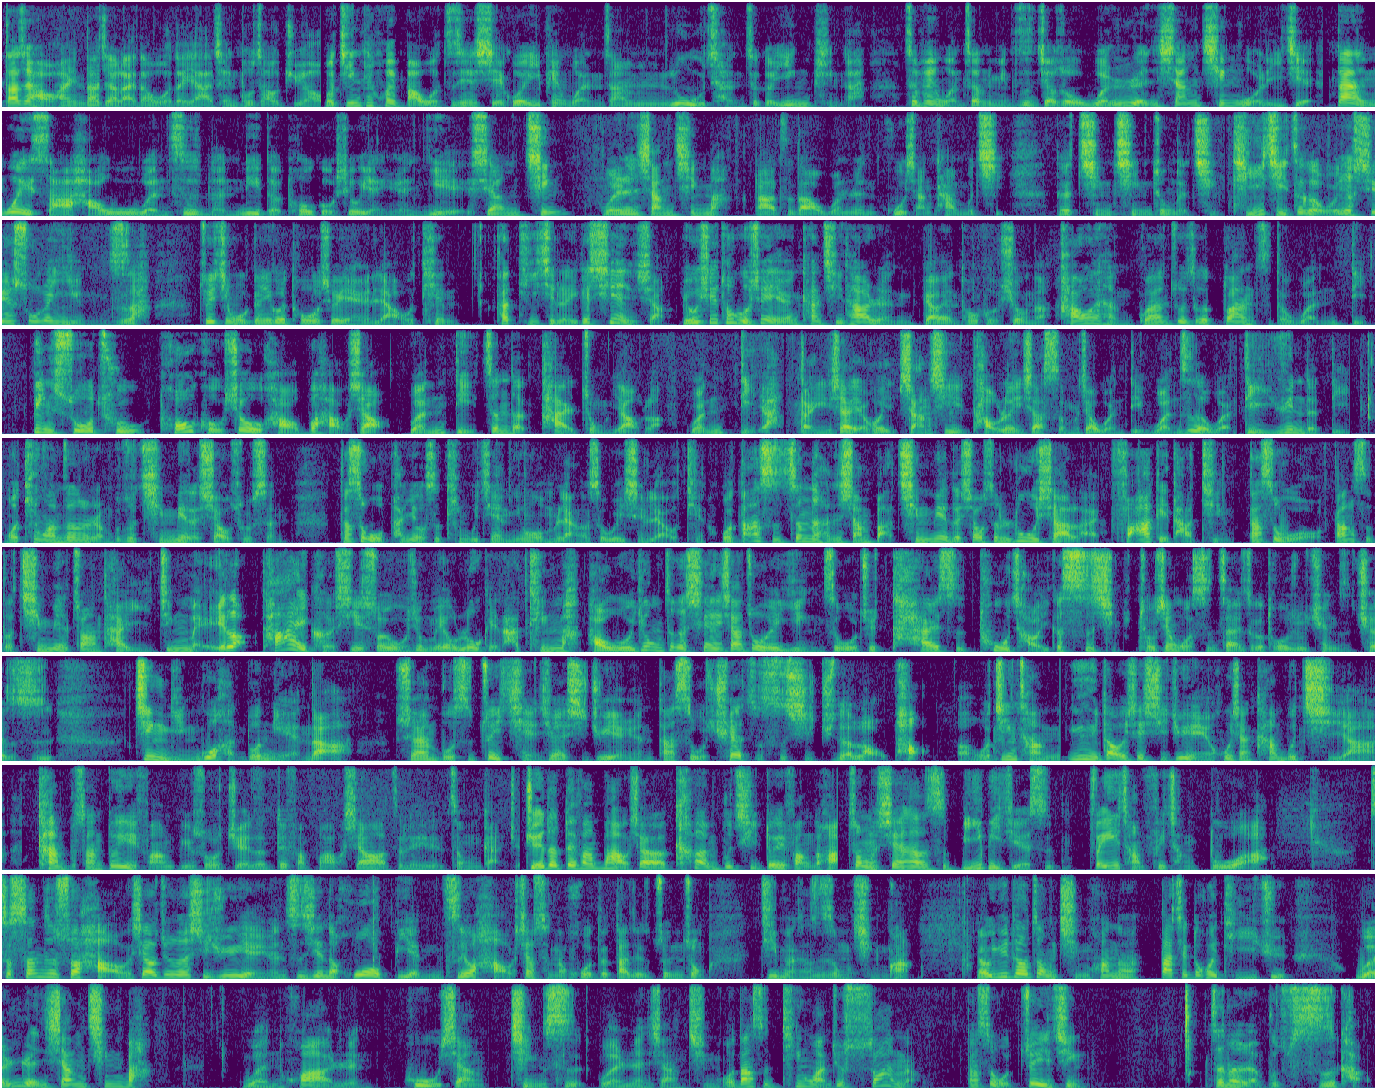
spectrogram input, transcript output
大家好，欢迎大家来到我的牙签吐槽局啊！我今天会把我之前写过一篇文章录成这个音频啊。这篇文章的名字叫做《文人相亲》，我理解，但为啥毫无文字能力的脱口秀演员也相亲？文人相亲嘛，大家知道文人互相看不起，那个轻重的轻。提起这个，我要先说个影子啊。最近我跟一个脱口秀演员聊天，他提起了一个现象：有些脱口秀演员看其他人表演脱口秀呢，他会很关注这个段子的文底。并说出脱口秀好不好笑，文底真的太重要了。文底啊，等一下也会详细讨论一下什么叫文底，文字的文，底蕴的底。我听完真的忍不住轻蔑的笑出声，但是我朋友是听不见，因为我们两个是微信聊天。我当时真的很想把轻蔑的笑声录下来发给他听，但是我当时的轻蔑状态已经没了，太可惜，所以我就没有录给他听嘛。好，我用这个现象作为引子，我去开始吐槽一个事情。首先，我是在这个脱口秀圈子确实是经营过很多年的啊。虽然不是最前线的喜剧演员，但是我确实是喜剧的老炮啊！我经常遇到一些喜剧演员互相看不起啊，看不上对方，比如说觉得对方不好笑啊之类的这种感觉，觉得对方不好笑而看不起对方的话，这种现象是比比皆是，非常非常多啊！这甚至说好笑就是喜剧演员之间的货币啊，你只有好笑才能获得大家的尊重，基本上是这种情况。然后遇到这种情况呢，大家都会提一句：文人相亲吧，文化人。互相轻视，文人相亲。我当时听完就算了，但是我最近真的忍不住思考，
